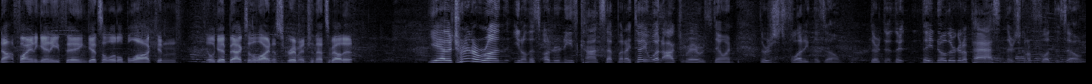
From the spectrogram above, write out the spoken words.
not finding anything, gets a little block, and he'll get back to the line of scrimmage, and that's about it. Yeah, they're trying to run, you know, this underneath concept. But I tell you what, Octorara's doing. They're just flooding the zone. They're, they they know they're going to pass, and they're just going to flood the zone.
